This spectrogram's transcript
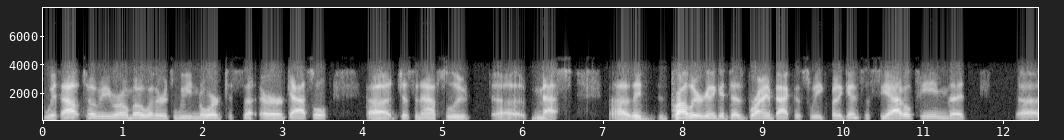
without Tony Romo, whether it's Weeden or, or Cassel, uh, just an absolute uh, mess. Uh, they probably are going to get Dez Bryant back this week, but against the Seattle team that uh,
